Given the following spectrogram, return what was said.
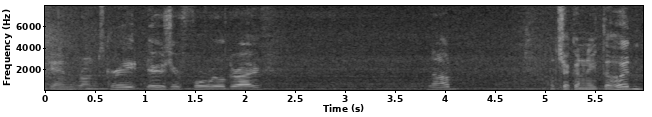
Again, runs great. There's your four-wheel drive knob. We'll check underneath the hood.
